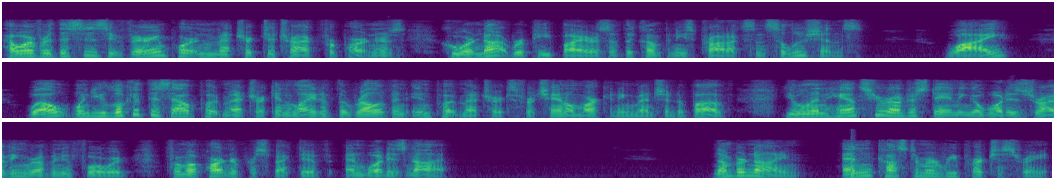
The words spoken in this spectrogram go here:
However, this is a very important metric to track for partners who are not repeat buyers of the company's products and solutions. Why? Well, when you look at this output metric in light of the relevant input metrics for channel marketing mentioned above, you will enhance your understanding of what is driving revenue forward from a partner perspective and what is not. Number nine, End customer repurchase rate.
